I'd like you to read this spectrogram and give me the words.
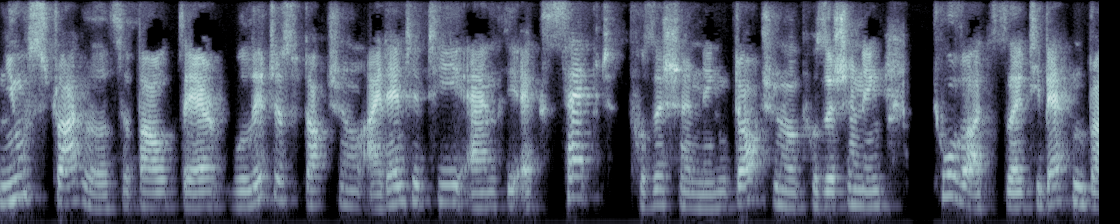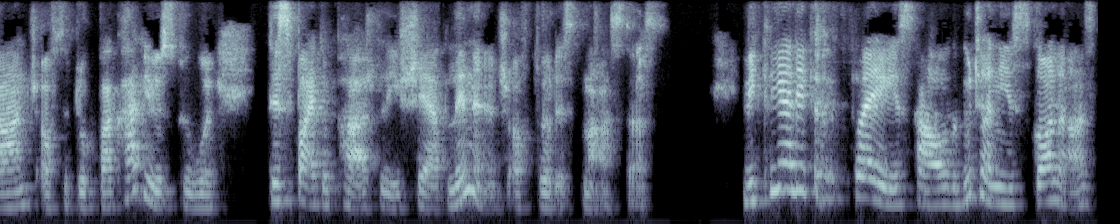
new struggles about their religious doctrinal identity and the exact positioning, doctrinal positioning towards the Tibetan branch of the Drukpa Kagyu school, despite a partially shared lineage of Buddhist masters. We clearly can trace how the Bhutanese scholars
